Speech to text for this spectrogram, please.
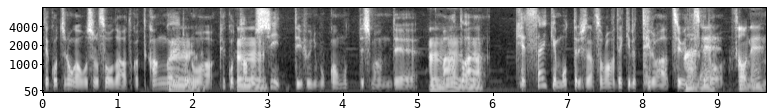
でこっちの方が面白そうだとかって考えるのは結構楽しいっていうふうに僕は思ってしまうんで、うん。まあ、あとは決済権持ってる人がそのままできるっていうのは強いまあですけど、ね。そうね、う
